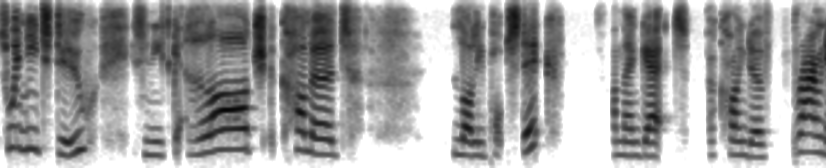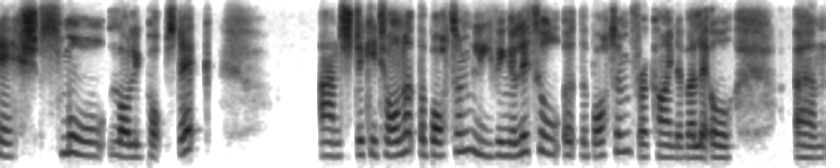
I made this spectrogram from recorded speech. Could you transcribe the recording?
So what you need to do is you need to get a large coloured lollipop stick and then get a kind of brownish small lollipop stick and stick it on at the bottom, leaving a little at the bottom for a kind of a little um,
